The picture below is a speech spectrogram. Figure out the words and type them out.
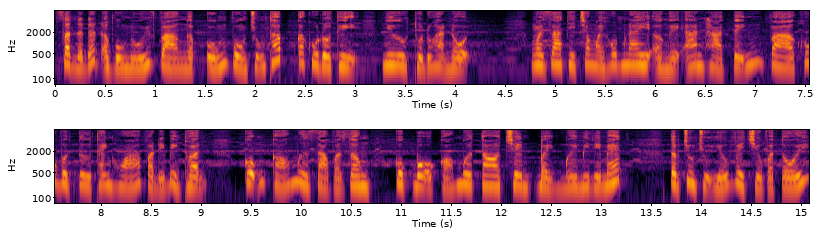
sạt lở đất ở vùng núi và ngập úng vùng trũng thấp các khu đô thị như thủ đô Hà Nội. Ngoài ra thì trong ngày hôm nay ở Nghệ An, Hà Tĩnh và khu vực từ Thanh Hóa và đến Bình Thuận cũng có mưa rào và rông, cục bộ có mưa to trên 70 mm, tập trung chủ yếu về chiều và tối.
